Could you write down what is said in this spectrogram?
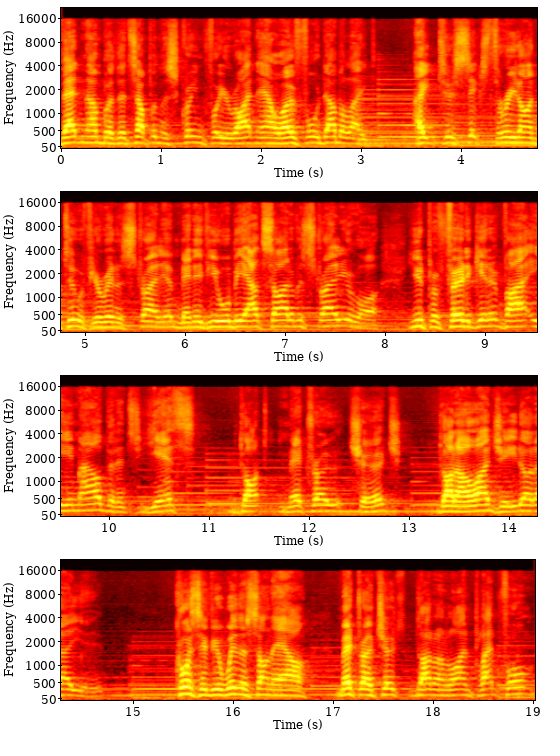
That number that's up on the screen for you right now, 0488 826 392. If you're in Australia, many of you will be outside of Australia, or you'd prefer to get it via email, then it's yes.metrochurch.org.au. Of course, if you're with us on our metrochurch.online platform,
